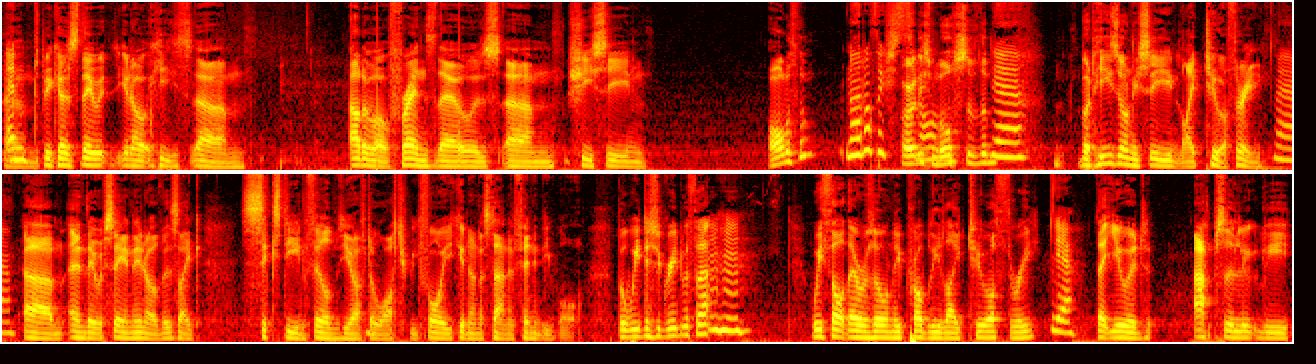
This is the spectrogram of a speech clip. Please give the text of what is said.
and And- because they, would, you know, he's um, out of our friends. There was um, she seen all of them, No, I don't think she's or at least most of them. Yeah, But he's only seen like two or three. yeah, Um, and they were saying, you know, there's like 16 films you have to watch before you can understand Infinity War. But we disagreed with that. Mm-hmm. We thought there was only probably like two or three yeah. that you would absolutely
